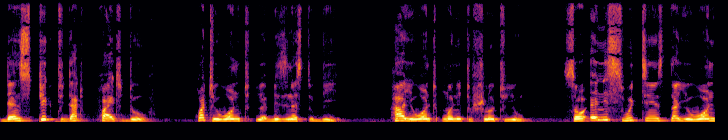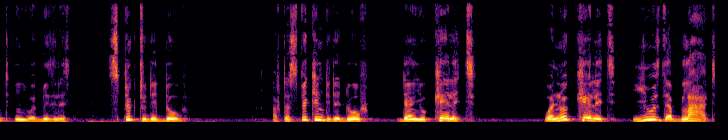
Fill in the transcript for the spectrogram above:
Then speak to that white dove what you want your business to be, how you want money to flow to you. So, any sweet things that you want in your business, speak to the dove. After speaking to the dove, then you kill it. When you kill it, use the blood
